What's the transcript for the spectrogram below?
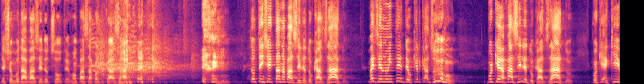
Deixa eu mudar a vasilha do solteiro. Vamos passar para do casado. Então tem gente que está na vasilha do casado, mas ele não entendeu que ele casou. Porque a vasilha do casado, porque aqui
